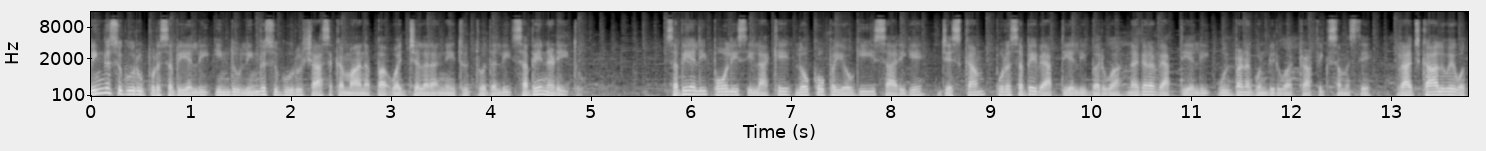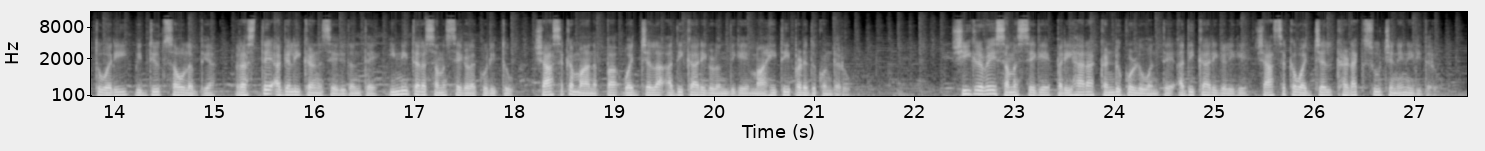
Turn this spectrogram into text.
ಲಿಂಗಸುಗೂರು ಪುರಸಭೆಯಲ್ಲಿ ಇಂದು ಲಿಂಗಸುಗೂರು ಶಾಸಕ ಮಾನಪ್ಪ ವಜ್ಜಲರ ನೇತೃತ್ವದಲ್ಲಿ ಸಭೆ ನಡೆಯಿತು. ಸಭೆಯಲ್ಲಿ ಪೊಲೀಸ್ ಇಲಾಖೆ, ಲೋಕೋಪಯೋಗಿ ಸಾರಿಗೆ, ಜೆಸ್ಕಾಂ, ಪುರಸಭೆ ವ್ಯಾಪ್ತಿಯಲ್ಲಿ ಬರುವ ನಗರ ವ್ಯಾಪ್ತಿಯಲ್ಲಿ ಉಲ್ಬಣಗೊಂಡಿರುವ ಟ್ರಾಫಿಕ್ ಸಮಸ್ಯೆ, ರಾಜಕಾಲುವೆ ಒತ್ತುವರಿ, ವಿದ್ಯುತ್ ಸೌಲಭ್ಯ, ರಸ್ತೆ ಅಗಲೀಕರಣ ಸೇರಿದಂತೆ ಇನ್ನಿತರ ಸಮಸ್ಯೆಗಳ ಕುರಿತು ಶಾಸಕ ಮಾನಪ್ಪ ವಜ್ಜಲ ಅಧಿಕಾರಿಗಳೊಂದಿಗೆ ಮಾಹಿತಿ ಪಡೆದುಕೊಂಡರು. ಶೀಘ್ರವೇ ಸಮಸ್ಯೆಗೆ ಪರಿಹಾರ ಕಂಡುಕೊಳ್ಳುವಂತೆ ಅಧಿಕಾರಿಗಳಿಗೆ ಶಾಸಕ ವಜ್ಜಲ್ ಖಡಕ್ ಸೂಚನೆ ನೀಡಿದರು.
